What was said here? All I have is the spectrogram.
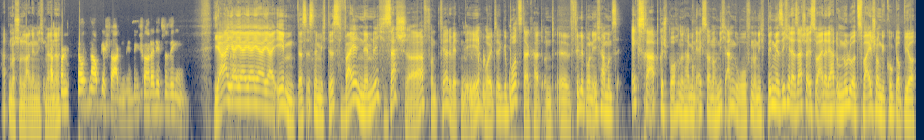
Hatten wir schon lange nicht mehr, ne? Ich habe schon die Noten aufgeschlagen, ich bin schon ready zu singen. Ja, ja, ja, ja, ja, ja, eben. Das ist nämlich das, weil nämlich Sascha von Pferdewetten.de heute Geburtstag hat. Und äh, Philipp und ich haben uns extra abgesprochen und haben ihn extra noch nicht angerufen. Und ich bin mir sicher, der Sascha ist so einer, der hat um 0 Uhr 2 schon geguckt, ob wir,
